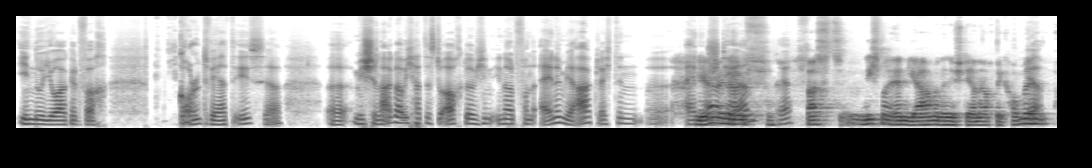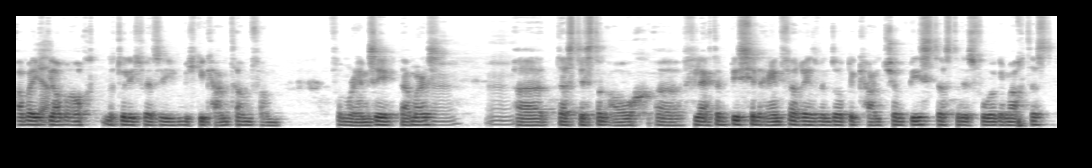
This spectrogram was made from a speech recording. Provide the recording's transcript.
in New York einfach Gold wert ist. Ja. Äh, Michelin, glaube ich, hattest du auch, glaube ich, in, innerhalb von einem Jahr gleich den äh, einen ja, Stern. Ja? Fast nicht mal ein Jahr haben wir den Stern auch bekommen, ja, aber ich glaube auch natürlich, weil sie mich gekannt haben vom, vom Ramsey damals. Mhm. Mhm. Äh, dass das dann auch äh, vielleicht ein bisschen einfacher ist, wenn du bekannt schon bist, dass du das vorher gemacht hast,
